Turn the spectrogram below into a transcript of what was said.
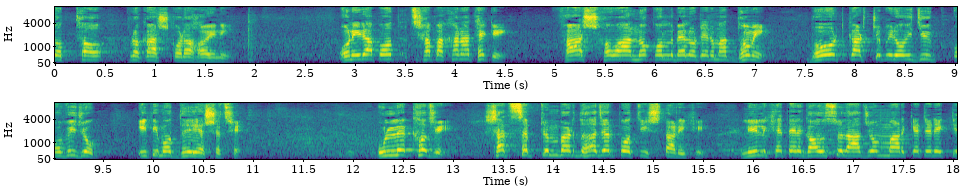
তথ্য প্রকাশ করা হয়নি। অনিরাপদ ছাপাখানা থেকে ফাঁস হওয়া নকল ব্যালটের মাধ্যমে ভোট কারচুপির অভিযোগ অভিযোগ ইতিমধ্যেই এসেছে। উল্লেখ্য যে, সাত সেপ্টেম্বর দু হাজার পঁচিশ তারিখে নীলক্ষেতের গাউসুল আজম মার্কেটের একটি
